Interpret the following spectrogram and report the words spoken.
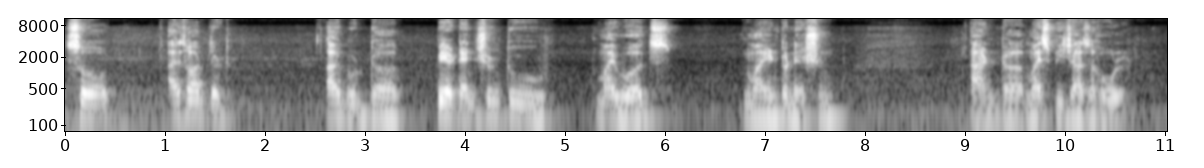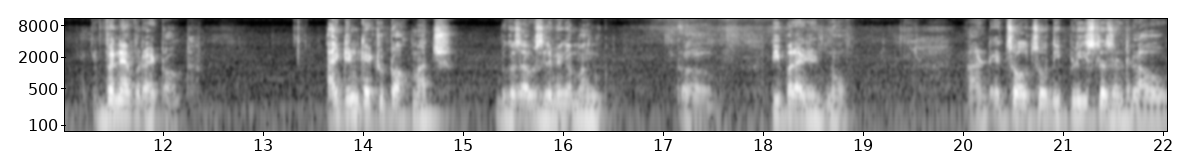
So I thought that I would uh, pay attention to my words, my intonation, and uh, my speech as a whole whenever I talked. I didn't get to talk much because I was living among uh, people I didn't know, and it's also the police doesn't allow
